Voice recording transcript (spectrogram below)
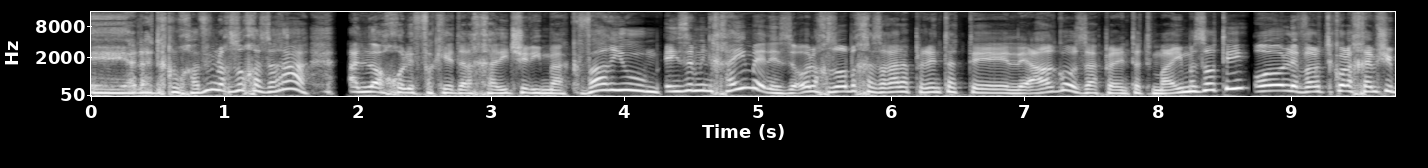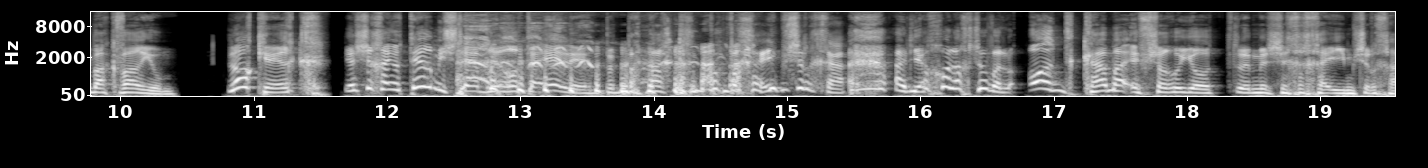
אה, אנחנו חייבים לחזור חזרה. אני לא יכול לפקד על החללית שלי מהאקווריום. איזה מין חיים אלה זה? או לחזור בחזרה לפלנטת אה, לארגו זה הפלנטת מים הזאתי או לבלות את כל החיים שלי באקווריום. לא קרק, יש לך יותר משתי הברירות האלה בחיים שלך. אני יכול לחשוב על עוד כמה אפשרויות למשך החיים שלך,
